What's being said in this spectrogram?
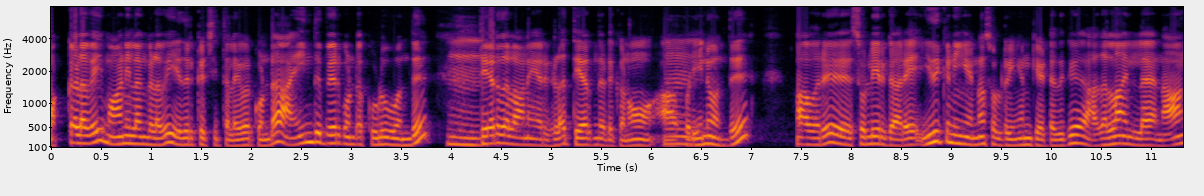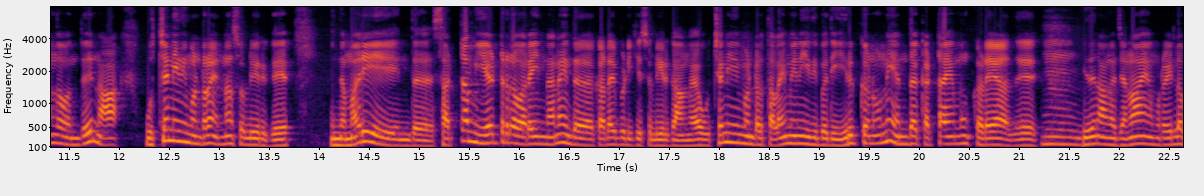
மக்களவை மாநிலங்களவை எதிர்க்கட்சி தலைவர் கொண்ட ஐந்து பேர் கொண்ட குழு வந்து. தேர்தல் ஆணையர்களை தேர்ந்தெடுக்கணும் அப்படின்னு வந்து அவரு சொல்லியிருக்காரு. இதுக்கு நீங்க என்ன சொல்றீங்கன்னு கேட்டதுக்கு அதெல்லாம் இல்ல. நாங்க வந்து நான் உச்சநீதிமன்றம் என்ன சொல்லியிருக்கு? இந்த மாதிரி இந்த சட்டம் இயற்றுற வரையும் தானே இந்த கடைபிடிக்க சொல்லியிருக்காங்க. உச்சநீதிமன்ற தலைமை நீதிபதி இருக்கணும்னு எந்த கட்டாயமும் கிடையாது. இது நாங்க ஜனநாயக முறையில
